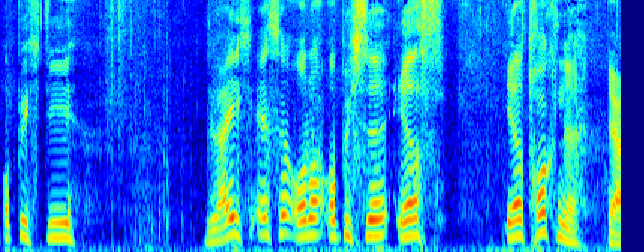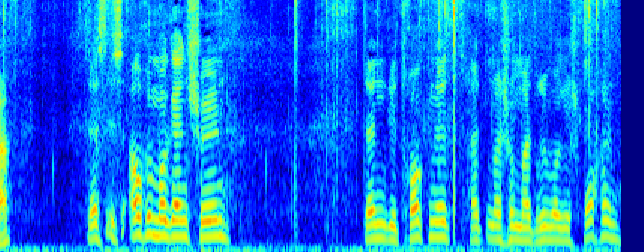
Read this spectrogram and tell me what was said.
ob ich die gleich esse oder ob ich sie erst eher trockne. Ja. Das ist auch immer ganz schön. Dann getrocknet, hatten wir schon mal drüber gesprochen.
